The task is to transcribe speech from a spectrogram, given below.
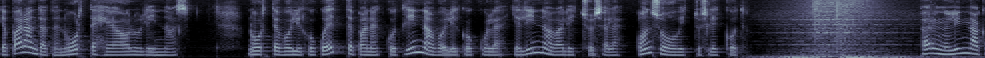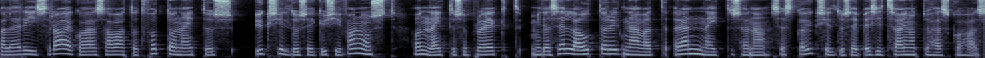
ja parandada noorte heaolu linnas noortevolikogu ettepanekud linnavolikogule ja linnavalitsusele on soovituslikud. Pärnu linnagaleriis Raekojas avatud fotonäitus Üksildus ei küsi vanust on näituse projekt, mida selle autorid näevad rändnäitusena, sest ka üksildus ei pesitse ainult ühes kohas.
